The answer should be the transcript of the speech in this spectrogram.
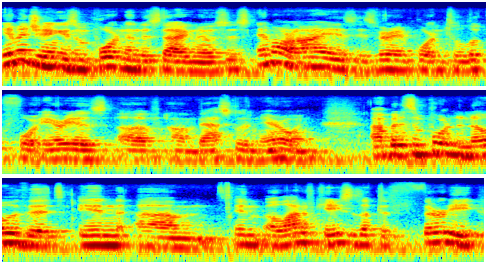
Imaging is important in this diagnosis. MRI is, is very important to look for areas of um, vascular narrowing. Um, but it's important to know that in, um, in a lot of cases, up to 30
